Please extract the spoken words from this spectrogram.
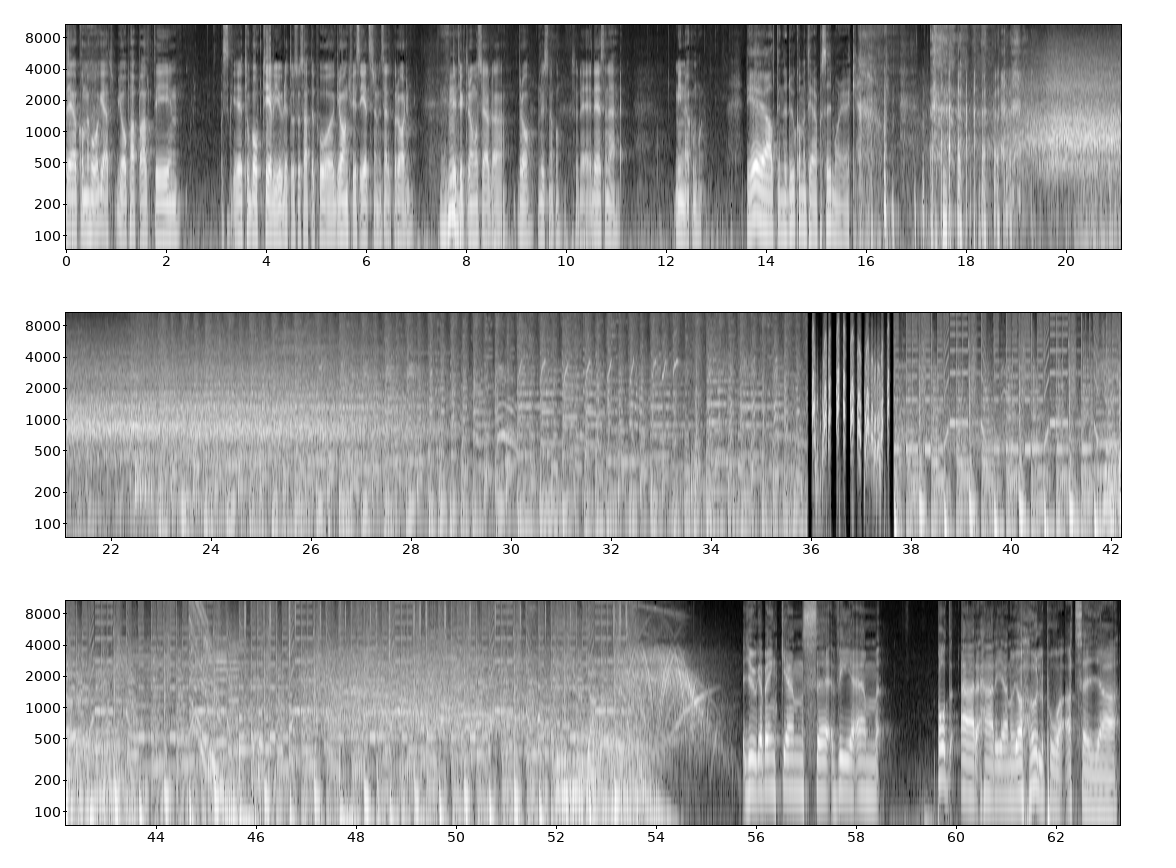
Det jag kommer ihåg är att jag och pappa alltid sk- tog bort tv-ljudet och så satte på Granqvist Edström istället på radion. Mhm. Det tyckte de var så jävla bra att lyssna på. Så det, det är sån där minne jag kommer ihåg. Det är alltid när du kommenterar på Simor Erik. Ljugarbänkens eh, VM-podd är här igen och jag höll på att säga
